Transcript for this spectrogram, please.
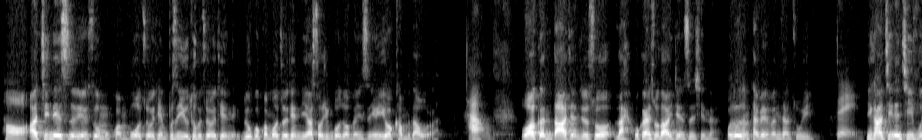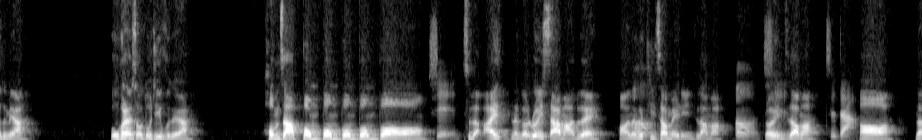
好、啊，今天是也是我们广播最后一天，不是 YouTube 最后一天。如果广播最后一天，你要搜寻郭总分析师，因为以后看不到我了。好，我要跟大家讲，就是说，来，我刚才说到一件事情了，我说为什么台北的房地产注意？对，你看今天基辅怎么样？乌克兰首都基辅怎么样？轰炸，嘣嘣嘣嘣嘣，是，是不是爱那个瑞莎嘛，对不对？哦，那个嗯体操美女，你知道吗？嗯，各位你知，道吗？知道，哦，那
